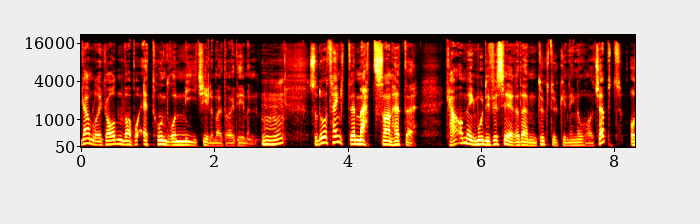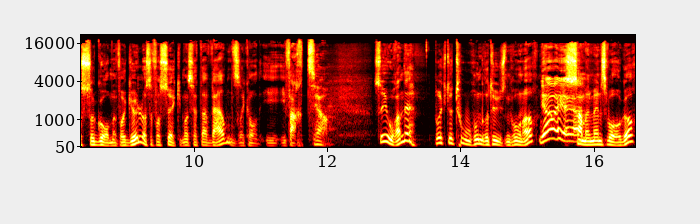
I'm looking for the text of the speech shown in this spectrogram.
gamle rekorden var på 109 km i timen. Mhm. Så da tenkte Matt, som han heter, hva om jeg modifiserer den tuk-tuken jeg nå har kjøpt, og så går vi for gull, og så forsøker vi å sette verdensrekord i, i fart. Ja. Så gjorde han det. Brukte 200 000 kroner Ja, ja, ja. sammen med en svoger.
